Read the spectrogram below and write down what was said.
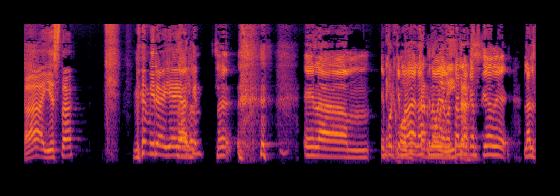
ah, ahí está. Mira, ahí hay Claro, alguien. sí. El, Es porque más adelante le voy a contar la cantidad de la,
